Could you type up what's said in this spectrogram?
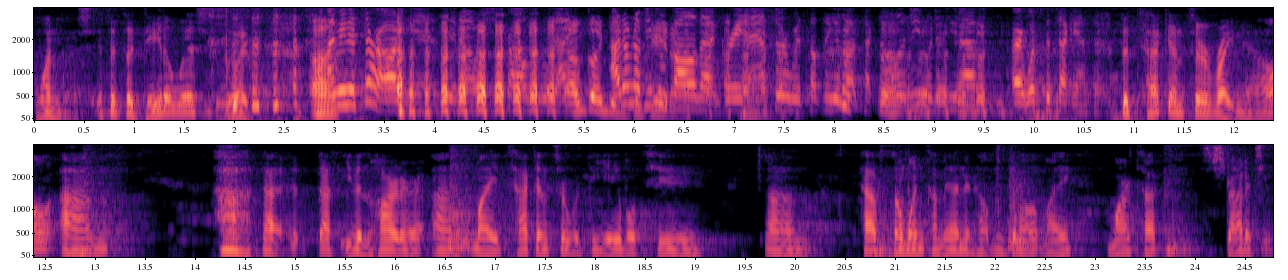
one wish. If it's a data wish, like um, I mean, it's our audience. You know, we should probably. I, am going. I don't know if you data. can follow that great answer with something about technology, but if you have, all right, what's the tech answer? The tech answer right now. Um, ah, that that's even harder. Um, my tech answer would be able to um, have someone come in and help me develop my Martech strategy.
